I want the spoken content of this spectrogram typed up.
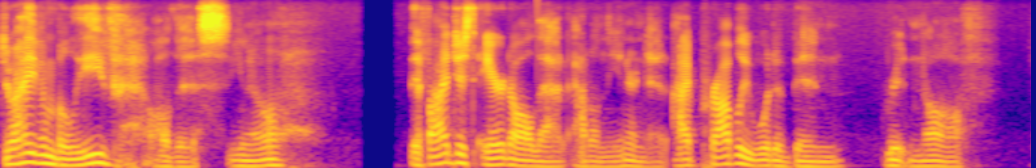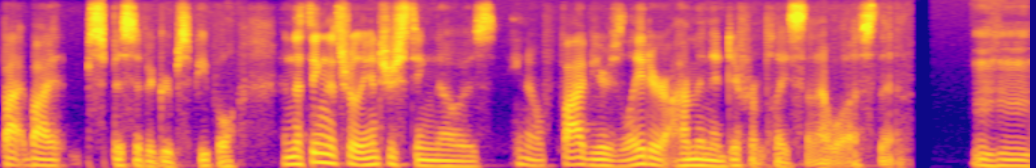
do I even believe all this? You know, if I just aired all that out on the internet, I probably would have been written off by, by specific groups of people. And the thing that's really interesting though is, you know, five years later, I'm in a different place than I was then. Mm-hmm.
